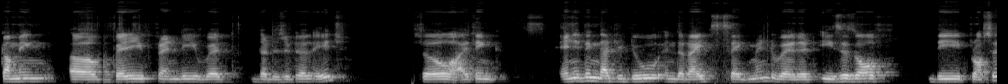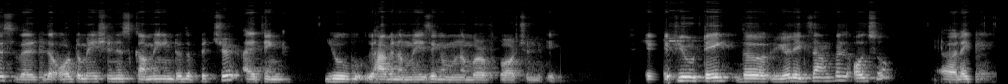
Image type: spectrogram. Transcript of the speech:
coming uh, very friendly with the digital age. So i think anything that you do in the right segment where it eases off the process where the automation is coming into the picture i think you have an amazing number of opportunity. If you take the real example also uh, like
